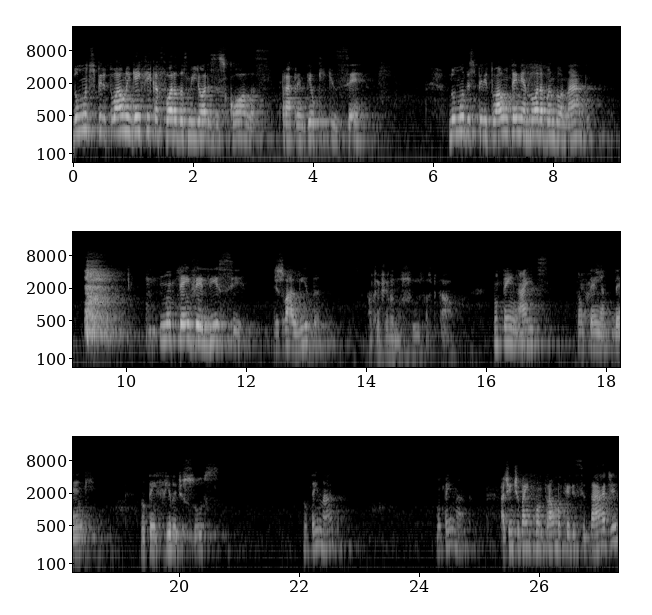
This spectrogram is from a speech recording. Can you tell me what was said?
No mundo espiritual ninguém fica fora das melhores escolas para aprender o que quiser. No mundo espiritual não tem menor abandonado. Não tem velhice desvalida. Não tem fila no SUS, no hospital? Não tem AIDS, não tem dengue, não tem fila de SUS. Não tem nada. Não tem nada. A gente vai encontrar uma felicidade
